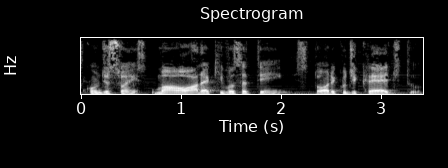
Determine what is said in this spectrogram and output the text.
condições. Uma hora que você tem histórico de crédito,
